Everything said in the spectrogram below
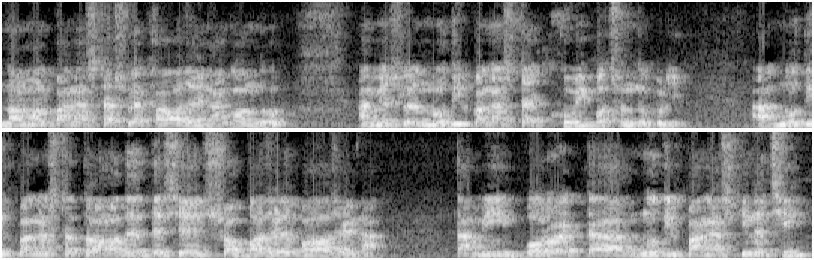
নর্মাল পাঙাশটা আসলে খাওয়া যায় না গন্ধ। আমি আসলে নদীর পাঙাশটা খুবই পছন্দ করি। আর নদীর পাঙাশটা তো আমাদের দেশে সব বাজারে পাওয়া যায় না। তা আমি বড় একটা নদীর পাঙাশ কিনেছি।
